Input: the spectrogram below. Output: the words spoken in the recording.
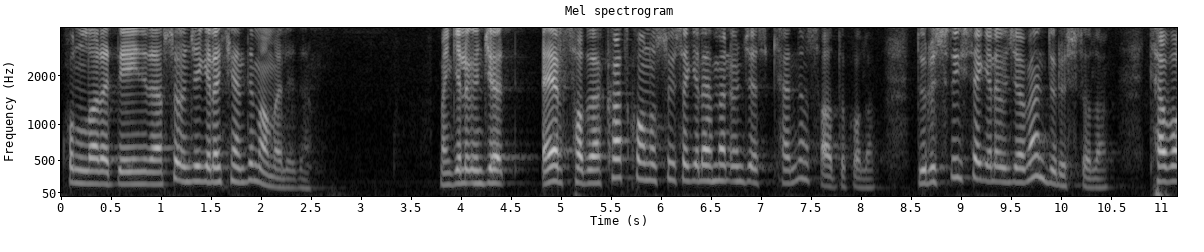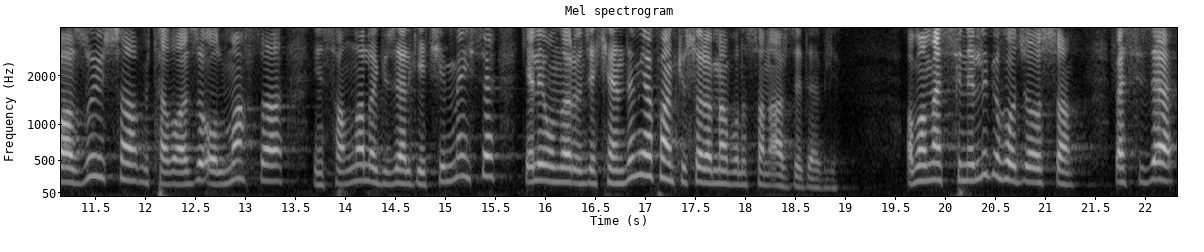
konulara değinirəmsə önce gələ kendim amel edəm. Mən gələ önce eğer sadakat konusuysa gələ mən önce kendim sadık olam. Dürüstlüksə gələ önce mən dürüst olam tevazuysa, mütevazi olmaksa, insanlarla güzel geçinmekse, gele onları önce kendim yapam ki sonra ben bunu sana arz edebilirim. Ama ben sinirli bir hoca olsam ve size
